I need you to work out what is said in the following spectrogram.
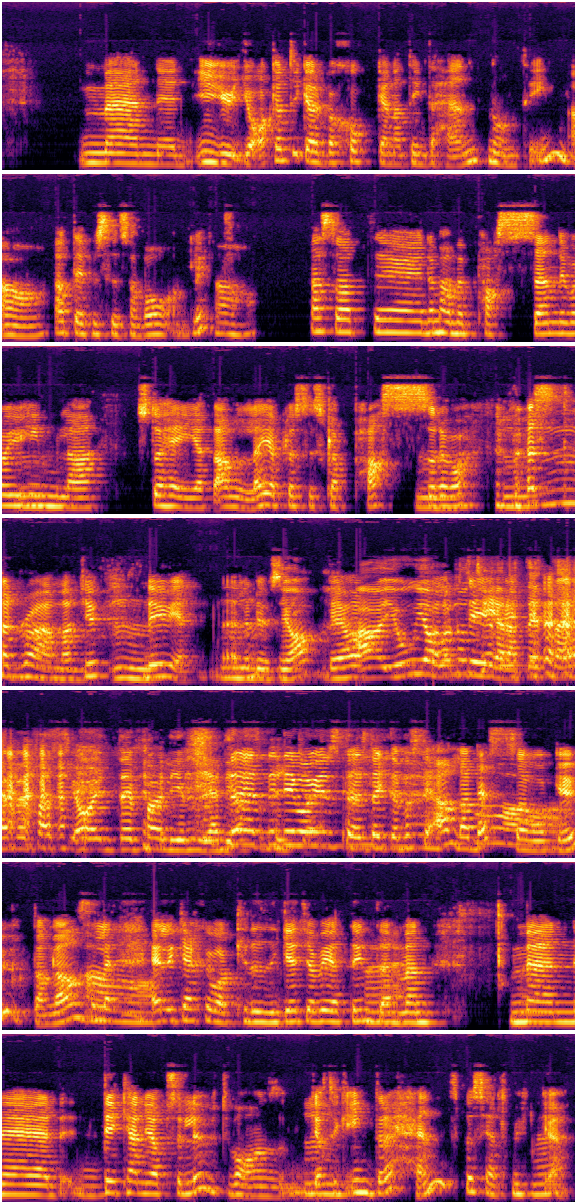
men eh, jag kan tycka det var chockande att det inte hänt någonting. Ja. Att det är precis som vanligt. ja. Alltså att eh, de här med passen, det var ju Mm. himla ståhej att alla helt plötsligt skulle ha pass. Så det var Mm. värsta dramat ju. Mm. Du vet, eller du som, Ja. det har, Ja, jo, jag har noterat detta även fast jag inte följer media. det, så det, det var jag- ju stress. Tänkte jag, vad ska alla dessa Ja. åka utomlands? Eller, Ja. eller kanske var kriget, jag vet inte. Nej. Men, men eh, det kan ju absolut vara en, Jag Mm. tycker inte det har hänt speciellt mycket. Nej.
